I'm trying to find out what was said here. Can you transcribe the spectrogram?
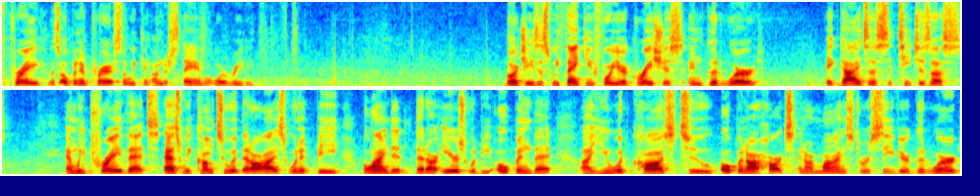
pray. Let's open in prayer so we can understand what we're reading. Lord Jesus, we thank you for your gracious and good word. It guides us, it teaches us, and we pray that as we come to it, that our eyes wouldn't be blinded, that our ears would be open, that uh, you would cause to open our hearts and our minds to receive your good word,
